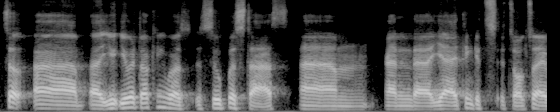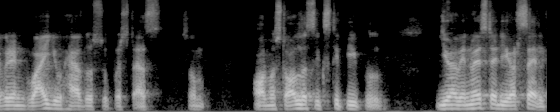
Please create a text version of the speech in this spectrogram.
So uh, uh, you, you were talking about superstars, um, and uh, yeah, I think it's it's also evident why you have those superstars. So almost all the sixty people, you have invested yourself,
